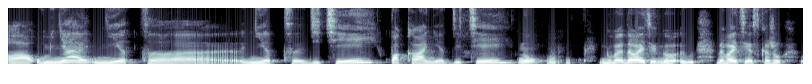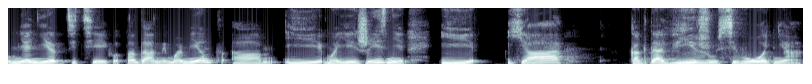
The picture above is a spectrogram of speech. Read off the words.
А, у меня нет, э, нет детей, пока нет детей. Ну, давайте, давайте я скажу, у меня нет детей вот на данный момент а, и моей жизни. И я, когда вижу сегодня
